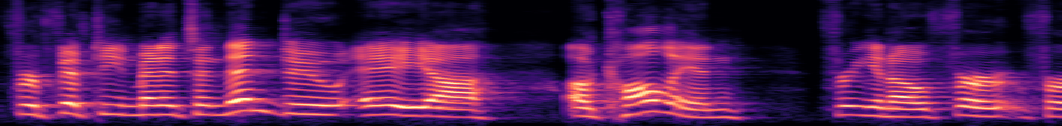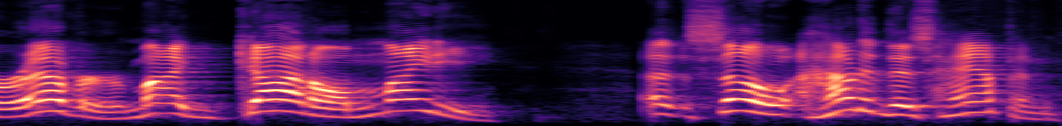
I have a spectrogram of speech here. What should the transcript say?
for 15 minutes and then do a, uh, a call in for, you know, for forever. My God Almighty. Uh, so, how did this happen?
